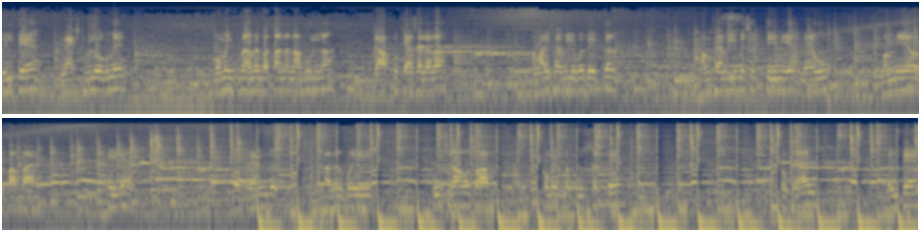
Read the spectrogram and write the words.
मिलते हैं नेक्स्ट ब्लॉग में। कमेंट में हमें बताना ना भूलना कि आपको कैसा लगा। हमारी फैमिली को देखकर हम फैमिली में सिर्फ़ तीन ही हैं, मैं हूँ, मम्मी है और पापा है। ठीक है? तो फ्रेंड अगर कोई पूछ रहा हो तो आप कमेंट में पूछ सकते हैं। तो फ्रेंड मिलते हैं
